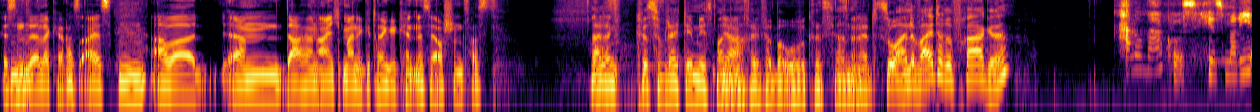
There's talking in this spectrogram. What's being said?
ist ein sehr leckeres Eis. Mhm. Aber ähm, da hören eigentlich meine Getränkekenntnisse auch schon fast. Na, dann kriegst du vielleicht demnächst mal Ja. Nachhilfe bei Uwe nett. So, eine weitere Frage. Hallo Markus, hier ist Marie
